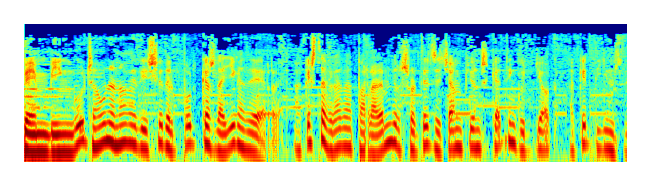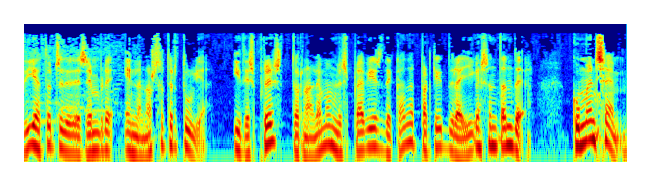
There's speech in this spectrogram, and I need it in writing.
Benvinguts a una nova edició del podcast La Lliga DR. Aquesta vegada parlarem del sorteig de Champions que ha tingut lloc aquest dilluns dia 12 de desembre en la nostra tertúlia i després tornarem amb les prèvies de cada partit de la Lliga Santander. Comencem!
